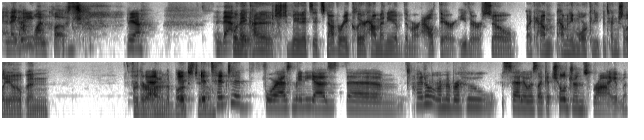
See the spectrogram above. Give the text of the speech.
and they three. got one closed, Yeah. and that when they kind of I mean it's it's not very clear how many of them are out there either. So like how how many more could he potentially open further Yeah, on in the books it, too? It's hinted for as many as the um, I don't remember who said it was like a children's rhyme,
